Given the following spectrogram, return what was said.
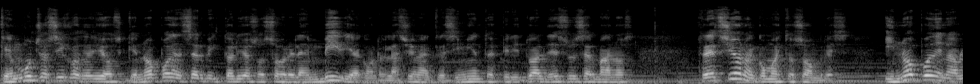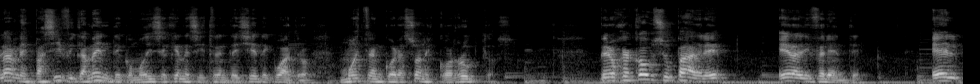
que muchos hijos de Dios que no pueden ser victoriosos sobre la envidia con relación al crecimiento espiritual de sus hermanos, reaccionan como estos hombres y no pueden hablarles pacíficamente, como dice Génesis 37:4, muestran corazones corruptos. Pero Jacob, su padre, era diferente. Él,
